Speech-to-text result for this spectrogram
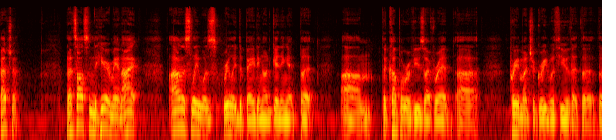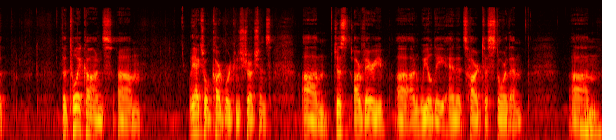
Gotcha. That's awesome to hear, man. I honestly was really debating on getting it, but um, the couple reviews I've read uh, pretty much agreed with you that the the the toy cons, um, the actual cardboard constructions, um, just are very uh, unwieldy, and it's hard to store them. Um,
